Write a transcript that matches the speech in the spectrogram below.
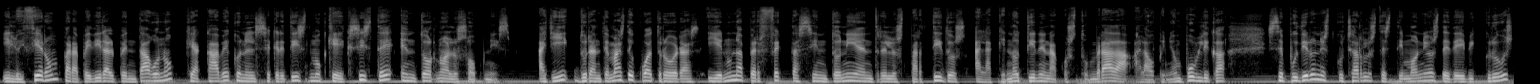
y lo hicieron para pedir al Pentágono que acabe con el secretismo que existe en torno a los ovnis. Allí, durante más de cuatro horas y en una perfecta sintonía entre los partidos a la que no tienen acostumbrada a la opinión pública, se pudieron escuchar los testimonios de David Grush,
